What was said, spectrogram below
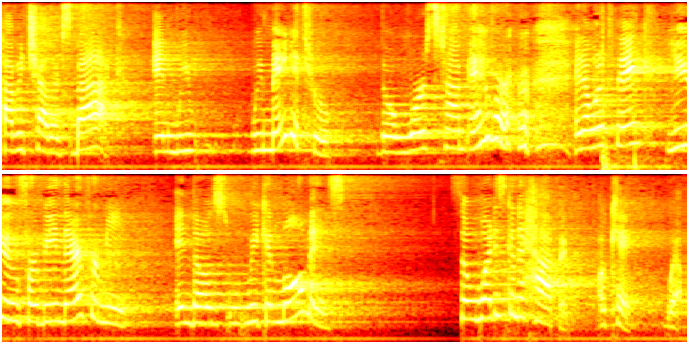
have each other's back. And we, we made it through the worst time ever. and I want to thank you for being there for me in those weekend moments. So, what is going to happen? Okay, well,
